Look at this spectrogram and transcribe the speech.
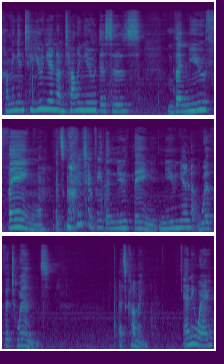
coming into union. I'm telling you, this is the new thing. It's going to be the new thing. Union with the twins. It's coming. Anyway,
